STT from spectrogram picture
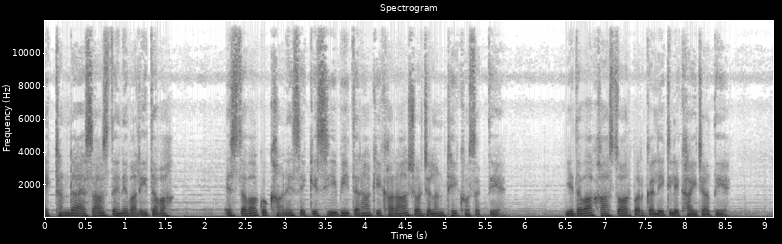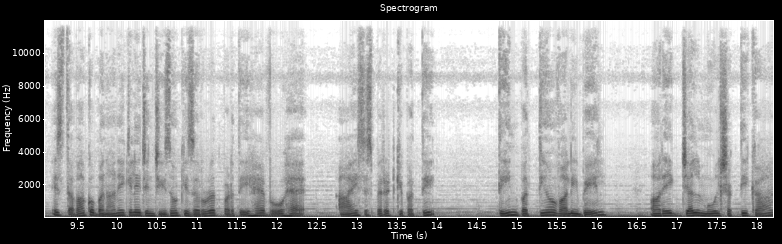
एक ठंडा एहसास देने वाली दवा। इस दवा को खाने से किसी भी तरह की खराश और जलन ठीक हो सकती है। ये दवा खास तौर पर गले के लिए खाई जाती है। इस दवा को बनाने के लिए जिन चीज़ों की ज़रूरत पड़ती है, वो है आइस स्पिरिट की पत्ती, तीन पत्तियों वाली बेल और एक जल मूल शक्ति का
